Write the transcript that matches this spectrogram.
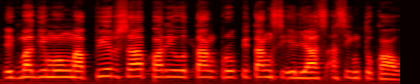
igmagimong mapirsa pariutang propitang si Elias asing tukaw.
